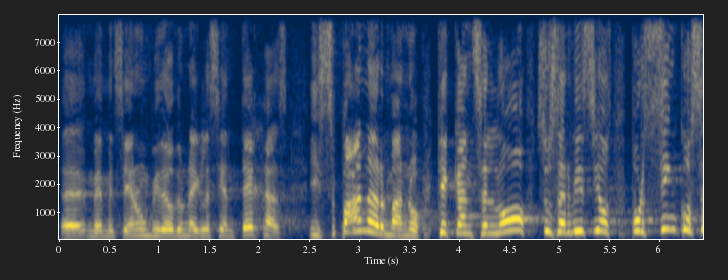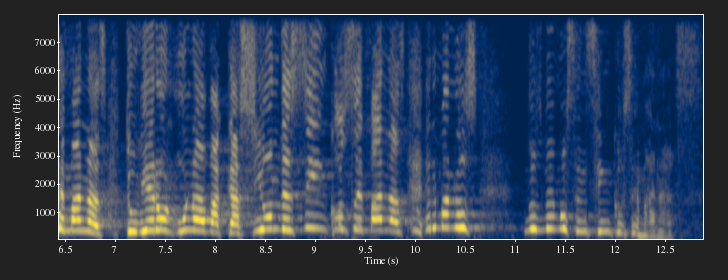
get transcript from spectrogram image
Eh, me, me, enseñaron un video de una iglesia en Texas, hispana, hermano, que canceló sus servicios por cinco semanas. Tuvieron una vacación de cinco semanas. Hermanos, nos vemos en cinco semanas.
